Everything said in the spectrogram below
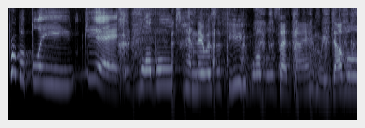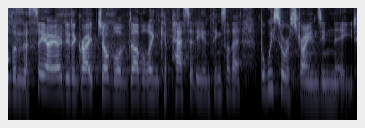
probably, yeah, it wobbled. and there was a few wobbles that day and we doubled and the CIO did a great job of doubling capacity and things like that. But we saw Australians in need.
